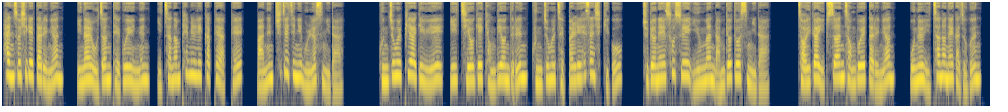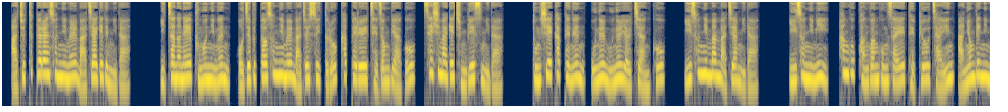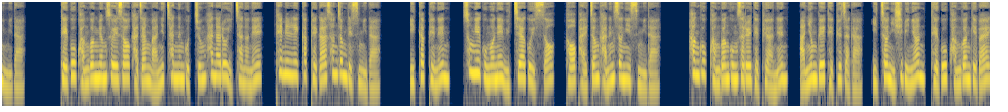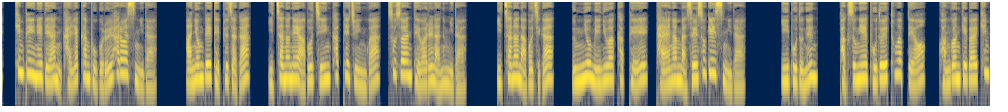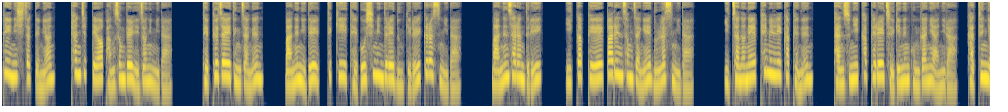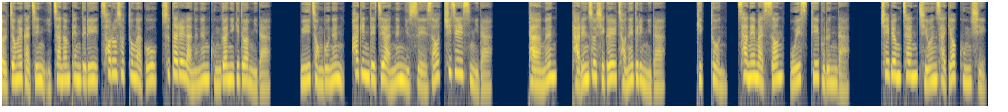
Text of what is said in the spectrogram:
한 소식에 따르면 이날 오전 대구에 있는 이찬원 패밀리 카페 앞에 많은 취재진이 몰렸습니다. 군중을 피하기 위해 이 지역의 경비원들은 군중을 재빨리 해산시키고 주변에 소수의 이웃만 남겨두었습니다. 저희가 입수한 정보에 따르면 오늘 이찬원의 가족은 아주 특별한 손님을 맞이하게 됩니다. 이찬원의 부모님은 어제부터 손님을 맞을 수 있도록 카페를 재정비하고 세심하게 준비했습니다. 동시에 카페는 오늘 문을 열지 않고 이 손님만 맞이합니다. 이 손님이 한국관광공사의 대표자인 안영배님입니다. 대구 관광명소에서 가장 많이 찾는 곳 중 하나로 이찬원의 패밀리 카페가 선정됐습니다. 이 카페는 송해공원에 위치하고 있어 더 발전 가능성이 있습니다. 한국관광공사를 대표하는 안영배 대표자가 2022년 대구 관광개발 캠페인에 대한 간략한 보고를 하러 왔습니다. 안영배 대표자가 이찬원의 아버지인 카페 주인과 소소한 대화를 나눕니다. 이찬원 아버지가 음료 메뉴와 카페의 다양한 맛을 소개했습니다. 이 보도는 박송의 보도에 통합되어 관광개발 캠페인이 시작되면 편집되어 방송될 예정입니다. 대표자의 등장은 많은 이들, 특히 대구 시민들의 눈길을 끌었습니다. 많은 사람들이 이 카페의 빠른 성장에 놀랐습니다. 이찬원의 패밀리 카페는 단순히 카페를 즐기는 공간이 아니라 같은 열정을 가진 이찬원 팬들이 서로 소통하고 수다를 나누는 공간이기도 합니다. 위 정보는 확인되지 않는 뉴스에서 취재했습니다. 다음은 다른 소식을 전해드립니다. 빅톤, 산에 맞선 OST 부른다. 최병찬 지원 사격 공식.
